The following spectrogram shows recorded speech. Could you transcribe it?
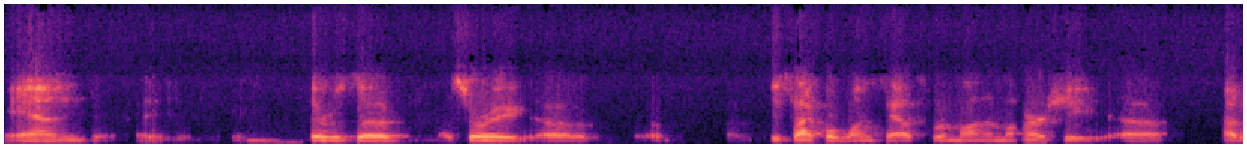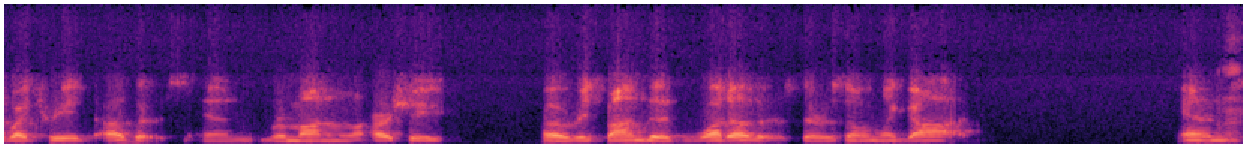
And there was a a story. A disciple once asked Ramana Maharshi, uh, "How do I treat others?" And Ramana Maharshi uh, responded, "What others? There is only God." And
